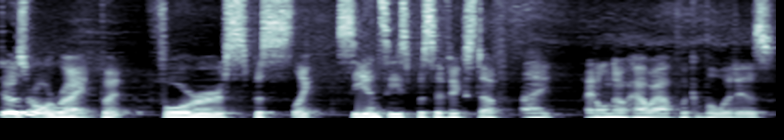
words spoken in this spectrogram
Those are all right, but for spec- like CNC specific stuff, I I don't know how applicable it is.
